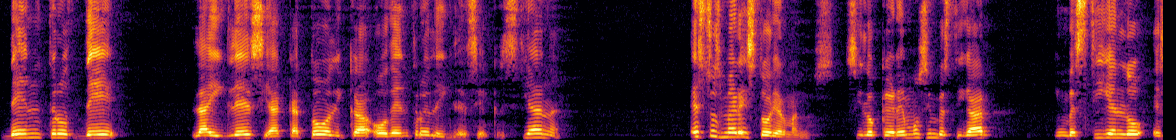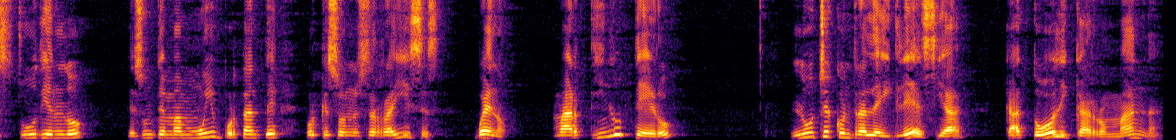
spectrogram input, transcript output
dentro de la iglesia católica o dentro de la iglesia cristiana. Esto es mera historia, hermanos. Si lo queremos investigar, investiguenlo, estudienlo. Es un tema muy importante porque son nuestras raíces. Bueno, Martín Lutero lucha contra la iglesia católica romana.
